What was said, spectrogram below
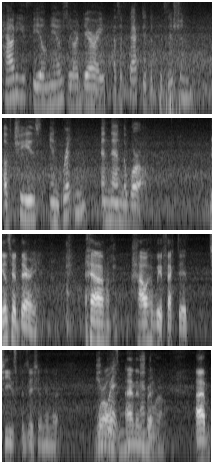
How do you feel Neal's Yard Dairy has affected the position of cheese in Britain and then the world? Neal's Yard Dairy. How, how have we affected cheese position in the In world Britain and in and Britain? Um,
